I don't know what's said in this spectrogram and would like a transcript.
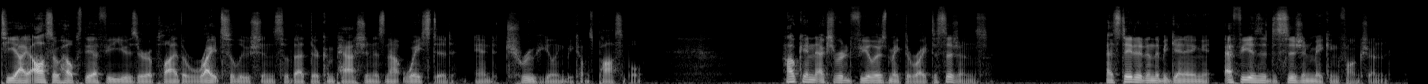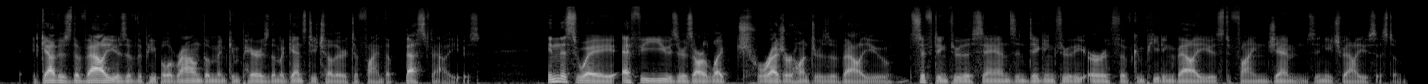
TI also helps the FE user apply the right solution so that their compassion is not wasted and true healing becomes possible. How can extroverted feelers make the right decisions? As stated in the beginning, FE is a decision making function. It gathers the values of the people around them and compares them against each other to find the best values. In this way, FE users are like treasure hunters of value, sifting through the sands and digging through the earth of competing values to find gems in each value system.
